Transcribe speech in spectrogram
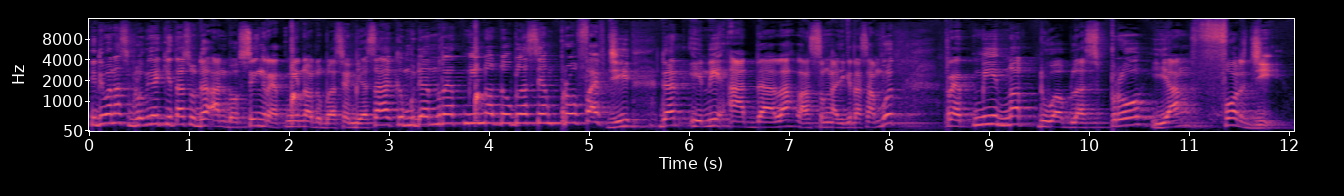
Yang di mana sebelumnya kita sudah unboxing Redmi Note 12 yang biasa, kemudian Redmi Note 12 yang Pro 5G, dan ini adalah langsung aja kita sambut Redmi Note 12 Pro yang 4G.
